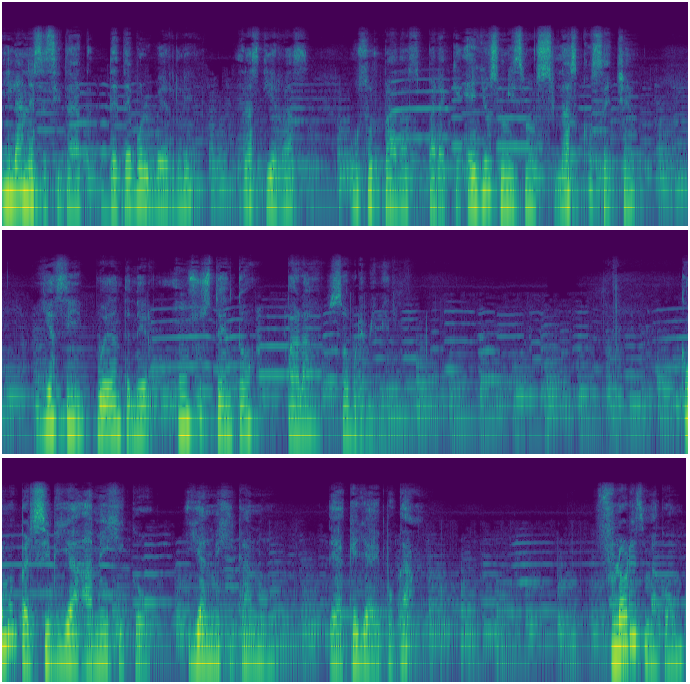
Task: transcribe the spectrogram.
y la necesidad de devolverle las tierras usurpadas para que ellos mismos las cosechen y así puedan tener un sustento para sobrevivir. ¿Cómo percibía a México y al mexicano de aquella época? Flores Magón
